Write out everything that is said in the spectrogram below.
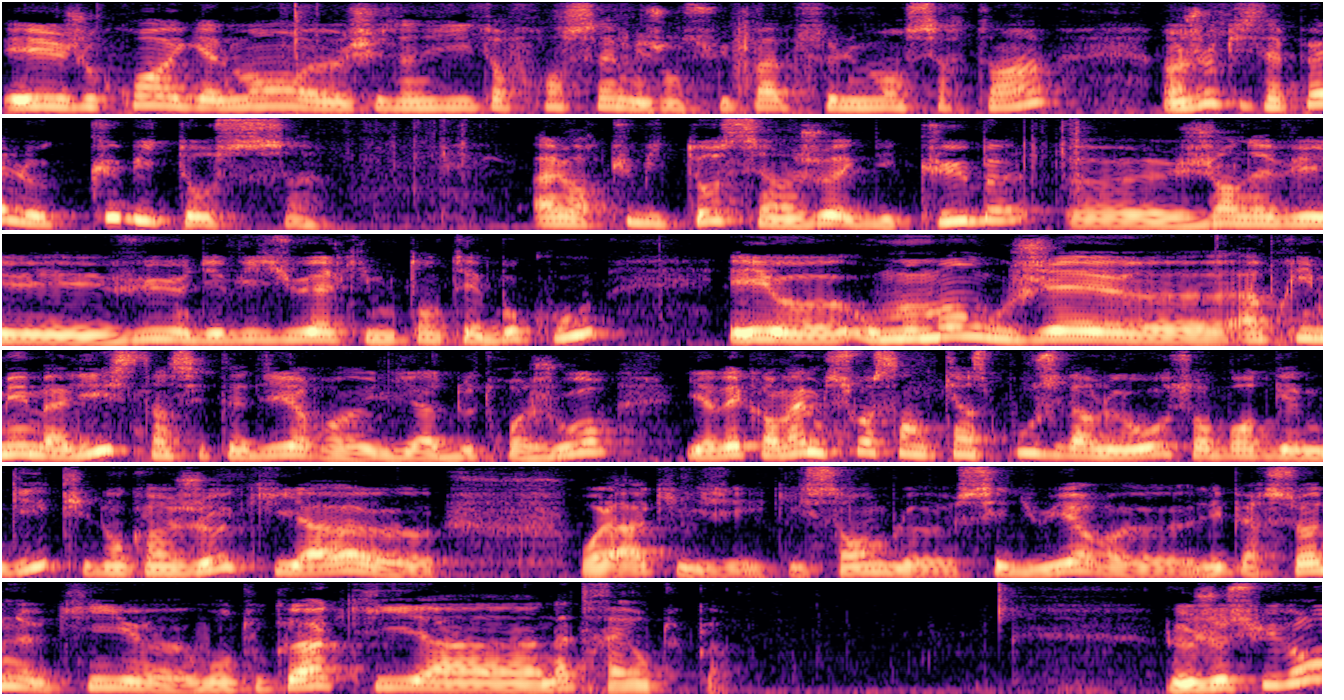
et je crois également euh, chez un éditeur français, mais j'en suis pas absolument certain. Un jeu qui s'appelle Cubitos. Alors Cubitos, c'est un jeu avec des cubes. Euh, J'en avais vu des visuels qui me tentaient beaucoup. Et euh, au moment où j'ai imprimé ma liste, hein, c'est-à-dire il y a 2-3 jours, il y avait quand même 75 pouces vers le haut sur Board Game Geek. Donc un jeu qui a, voilà, qui, semble séduire les personnes qui, ou en tout cas qui a un attrait en tout cas. Le jeu suivant,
